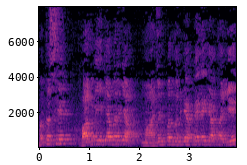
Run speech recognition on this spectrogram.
मत्स्य, बाद में ये क्या बन गया? महाजनपद बन गया। पहले क्या था ये?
